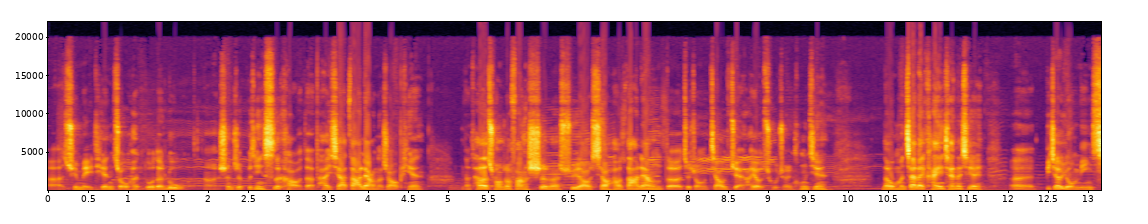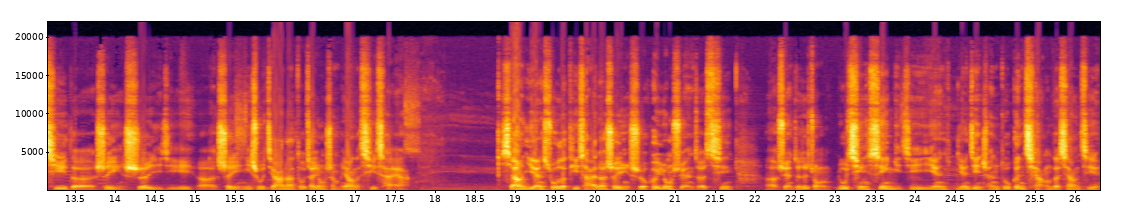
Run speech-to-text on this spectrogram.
呃，去每天走很多的路，呃，甚至不经思考的拍下大量的照片。那他的创作方式呢，需要消耗大量的这种胶卷还有储存空间。那我们再来看一下那些呃比较有名气的摄影师以及呃摄影艺术家呢，都在用什么样的器材啊？像严肃的题材呢，摄影师会用选择性，呃，选择这种入侵性以及严严谨程度更强的相机。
